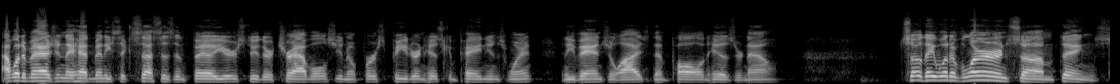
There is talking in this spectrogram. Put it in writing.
I would imagine they had many successes and failures through their travels. You know, first Peter and his companions went and evangelized, then Paul and his are now. So they would have learned some things.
